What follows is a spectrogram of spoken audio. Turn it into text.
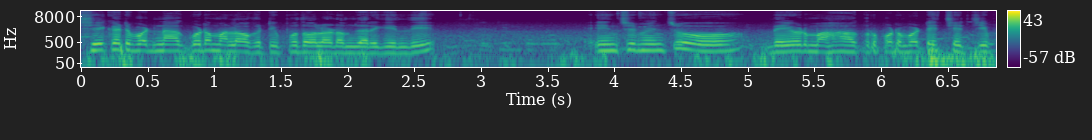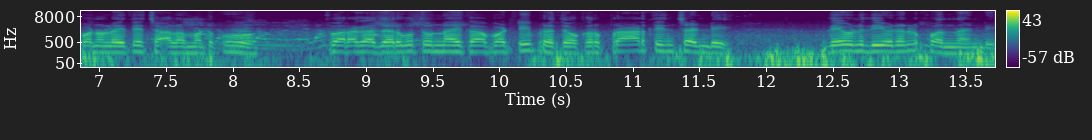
చీకటి పడినాక కూడా మళ్ళీ ఒక టిప్పు తోలడం జరిగింది. ఇంచుమించు దేవుడు మహాకృపను బట్టి చర్చి పనులు అయితే చాలా మటుకు త్వరగా జరుగుతున్నాయి కాబట్టి ప్రతి ఒక్కరు ప్రార్థించండి. దేవుని దీవెనలు పొందండి.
